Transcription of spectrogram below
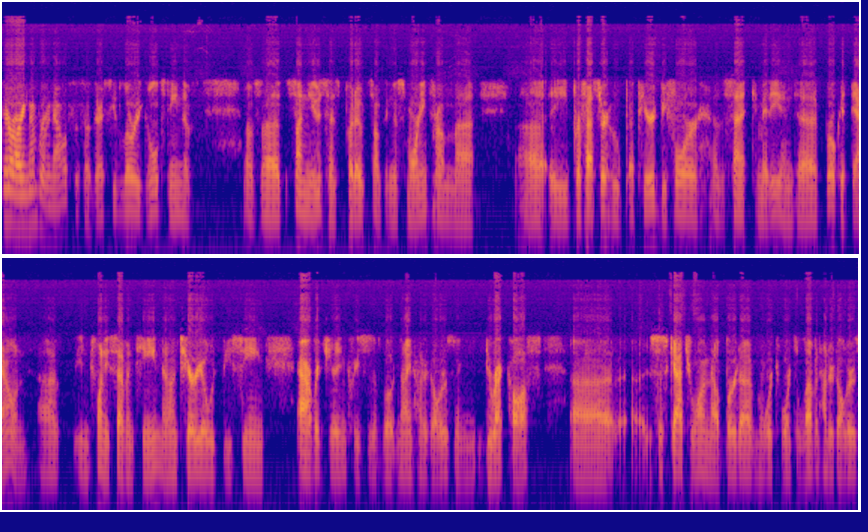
there are a number of analyses out there. I see Lorrie Goldstein of of uh, Sun News has put out something this morning from uh, uh, a professor who appeared before uh, the Senate committee and uh, broke it down. Uh, in 2017, Ontario would be seeing average increases of about $900 in direct costs. Uh, Saskatchewan, Alberta, more towards $1,100.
